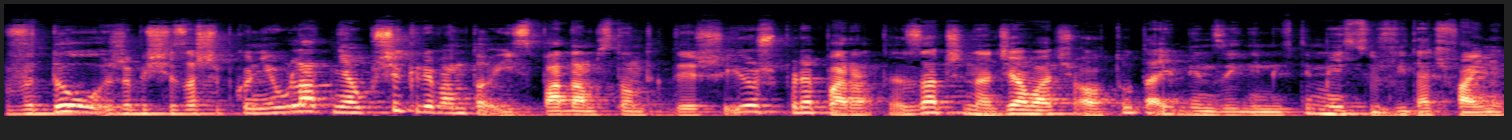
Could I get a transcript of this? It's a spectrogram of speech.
w dół, żeby się za szybko nie ulatniał. Przykrywam i spadam stąd, gdyż już preparat zaczyna działać. O, tutaj między innymi w tym miejscu już widać fajnie,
